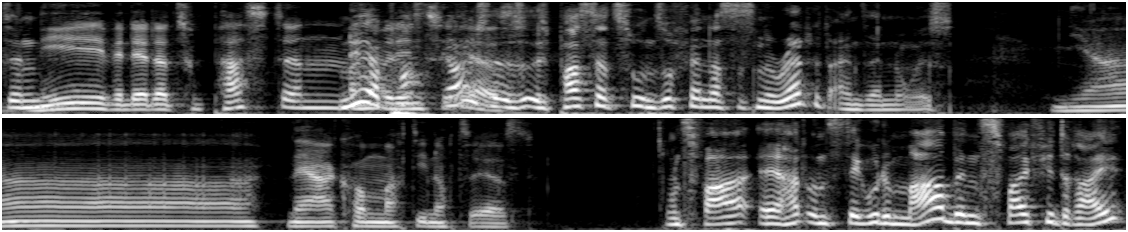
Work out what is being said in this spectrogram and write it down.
dann, Nee, wenn der dazu passt, dann nee, er passt gar nicht. Also, es passt dazu insofern, dass es eine Reddit-Einsendung ist. Ja, naja, komm, mach die noch zuerst. Und zwar äh, hat uns der gute Marvin243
